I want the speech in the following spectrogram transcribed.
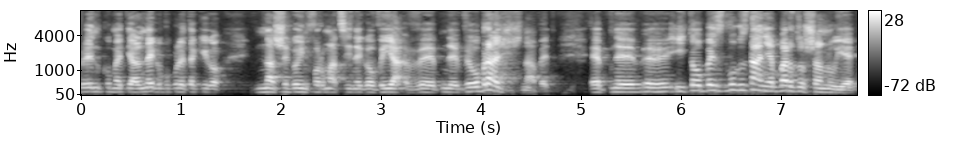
rynku medialnego, w ogóle takiego naszego informacyjnego wyobrazić nawet. I to bez dwóch zdań. Ja bardzo szanuję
